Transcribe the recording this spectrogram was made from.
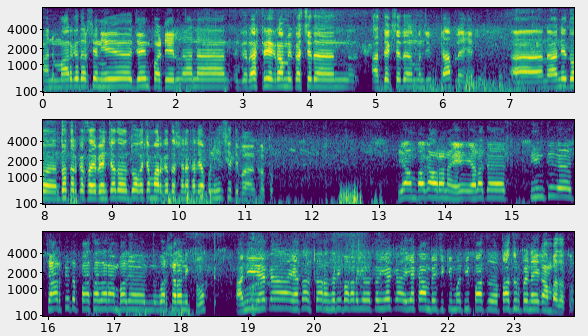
आणि मार्गदर्शन हे जयंत पाटील आणि राष्ट्रीय ग्रामविकासचे अध्यक्ष म्हणजे काय आपलं हे? आणि दो धोतरकर साहेब यांच्या दो- दोघांच्या मार्गदर्शनाखाली आपण ही शेती करतो. हे आंबा गावरान आहे. याला त्या तीन ते चार ते पाच हजार आंबा वर्षाला निघतो. आणि एक याचा सरासरी बघायला गेलं तर एक एका आंब्याची किंमत ही पाच पाच रुपयेनं एक आंबा जातो.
